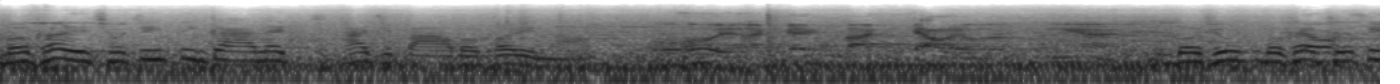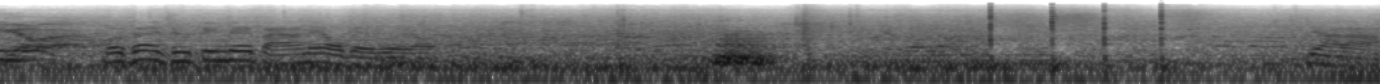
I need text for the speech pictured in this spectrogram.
无可能像顶顶间那海一包，无可能啊。无像无可能像顶，无可能像顶礼拜安尼学袂会哦。正啦。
